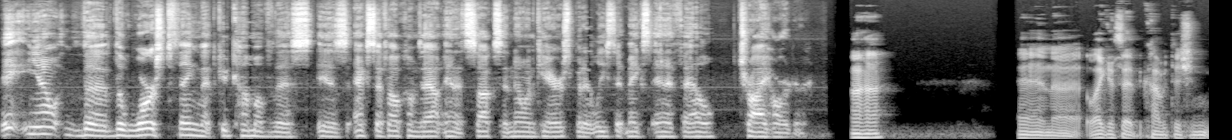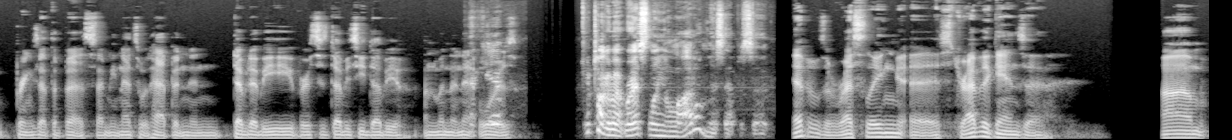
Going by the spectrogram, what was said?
It, you know, the the worst thing that could come of this is XFL comes out and it sucks and no one cares, but at least it makes NFL try harder. Uh-huh and uh, like I said, the competition brings out the best. I mean, that's what happened in WWE versus WCW on When the Net. Wars. We're talking about wrestling a lot on this episode. Yep, it was a wrestling uh, extravaganza. Um,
